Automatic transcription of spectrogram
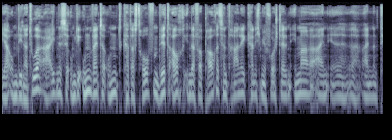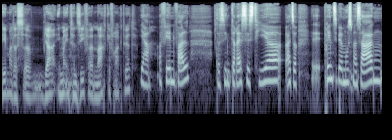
ja, um die Naturereignisse, um die Unwetter und Katastrophen wird auch in der Verbraucherzentrale, kann ich mir vorstellen, immer ein, äh, ein Thema, das äh, ja immer intensiver nachgefragt wird? Ja, auf jeden Fall. Das Interesse ist hier, also prinzipiell muss man sagen,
